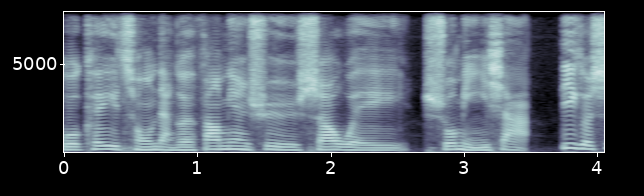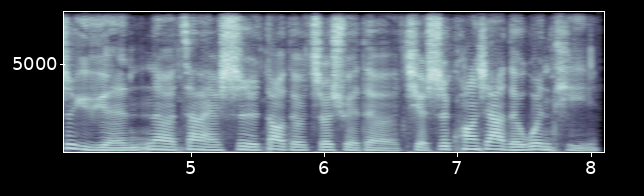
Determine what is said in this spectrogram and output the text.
我可以从两个方面去稍微说明一下。第一个是语言，那再来是道德哲学的解释框架的问题。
